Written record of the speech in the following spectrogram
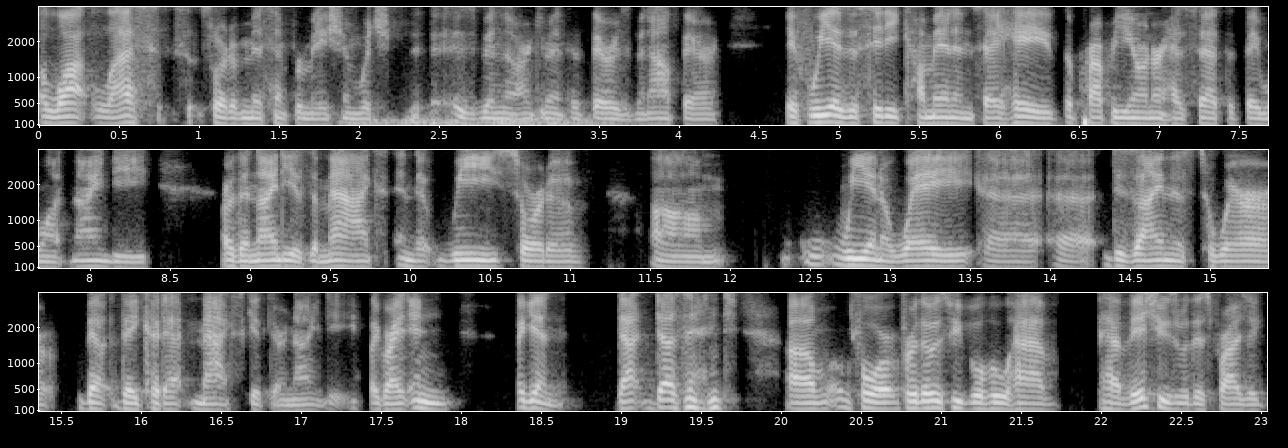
a lot less sort of misinformation which has been the argument that there has been out there. If we as a city come in and say hey the property owner has said that they want 90 or the 90 is the max and that we sort of um, we in a way uh, uh, design this to where they could at max get their 90 like right and again that doesn't um, for for those people who have have issues with this project,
